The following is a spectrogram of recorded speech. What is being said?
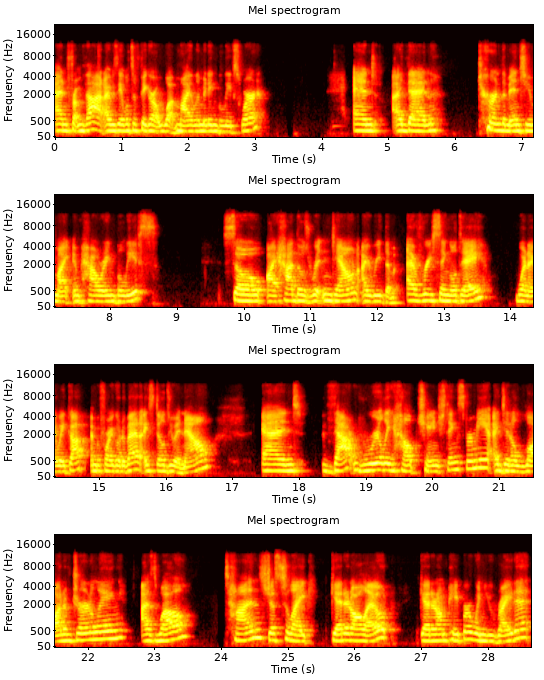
And from that, I was able to figure out what my limiting beliefs were. And I then turned them into my empowering beliefs. So I had those written down. I read them every single day when I wake up and before I go to bed. I still do it now. And that really helped change things for me. I did a lot of journaling as well tons just to like get it all out, get it on paper when you write it,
